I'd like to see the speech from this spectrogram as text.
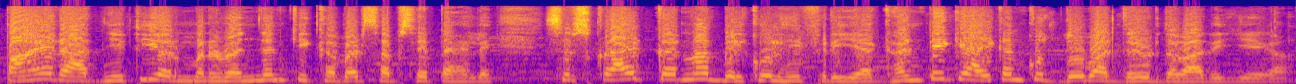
पाए राजनीति और मनोरंजन की खबर सबसे पहले। सब्सक्राइब करना बिल्कुल ही फ्री है, घंटे के आइकन को दो बार ज़रूर दबा दीजिएगा।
